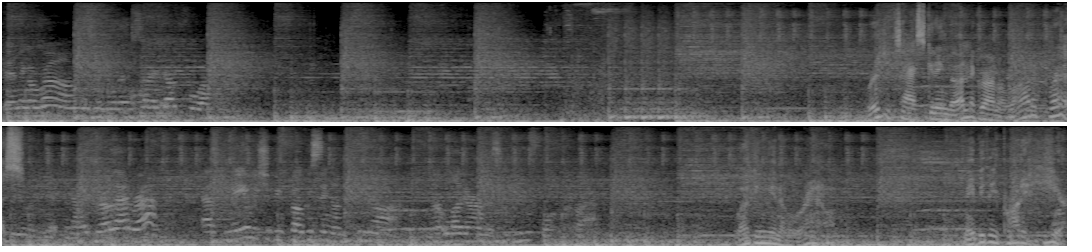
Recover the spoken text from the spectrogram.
Standing around isn't what I signed up for. Bridge attack's getting the underground a lot of press. Gotta grow that rap. As me, we should be focusing on PR, not lugging around this new form crap. Lugging it around. Maybe they brought it here.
